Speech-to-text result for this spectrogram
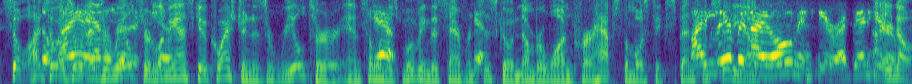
So, uh, so, as, a, as a realtor, let me ask you a question. As a realtor and someone Yes. who's moving to San Francisco, number one, perhaps the most expensive I live city. and I own in here. I've been here. you know,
